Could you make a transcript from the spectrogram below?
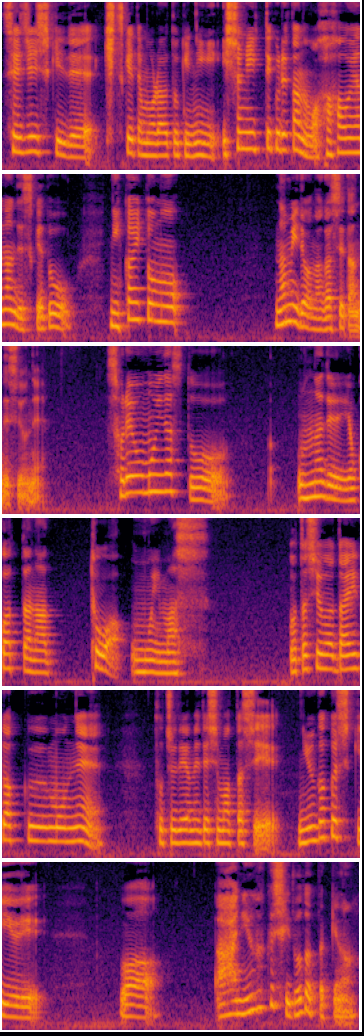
成人式で着付けてもらう時に一緒に行ってくれたのは母親なんですけど、二回とも涙を流してたんですよね。それを思い出すと、女で良かったなとは思います。私は大学もね、途中で辞めてしまったし、入学式は、ああ、入学式どうだったっけな。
